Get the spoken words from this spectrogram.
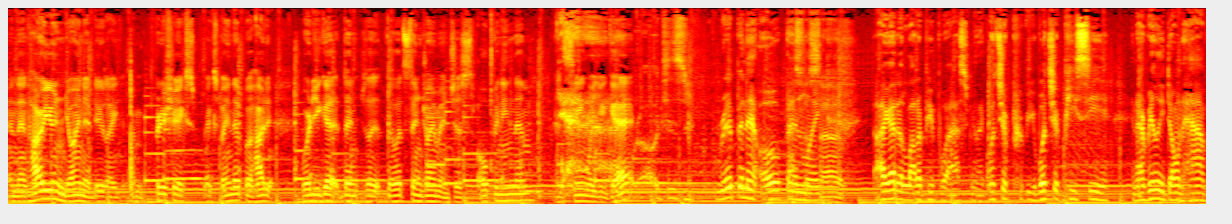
And then, how are you enjoying it, dude? Like, I'm pretty sure you ex- explained it, but how do, where do you get the, the what's the enjoyment? Just opening them and seeing what you get. bro. Just ripping it open, That's what's like. up. I got a lot of people ask me like, "What's your what's your PC?" And I really don't have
